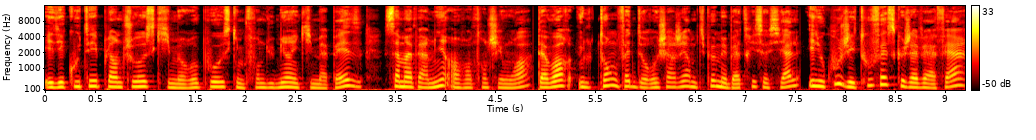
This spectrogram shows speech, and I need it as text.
et d'écouter plein de choses qui me reposent, qui me font du bien et qui m'apaisent, ça m'a permis en rentrant chez moi d'avoir eu le temps en fait de recharger un petit peu mes batteries sociales. Et du coup, j'ai tout fait ce que j'avais à faire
